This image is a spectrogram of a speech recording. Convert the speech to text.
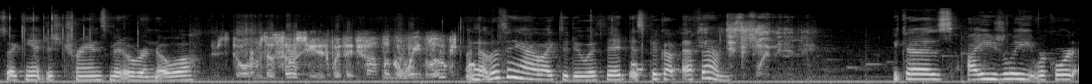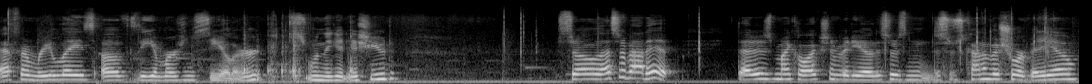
so I can't just transmit over NOAA. storms associated with a tropical wave loop. Another thing I like to do with it is pick up FM because I usually record FM relays of the emergency alerts when they get issued. So that's about it. That is my collection video. This was this was kind of a short video.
